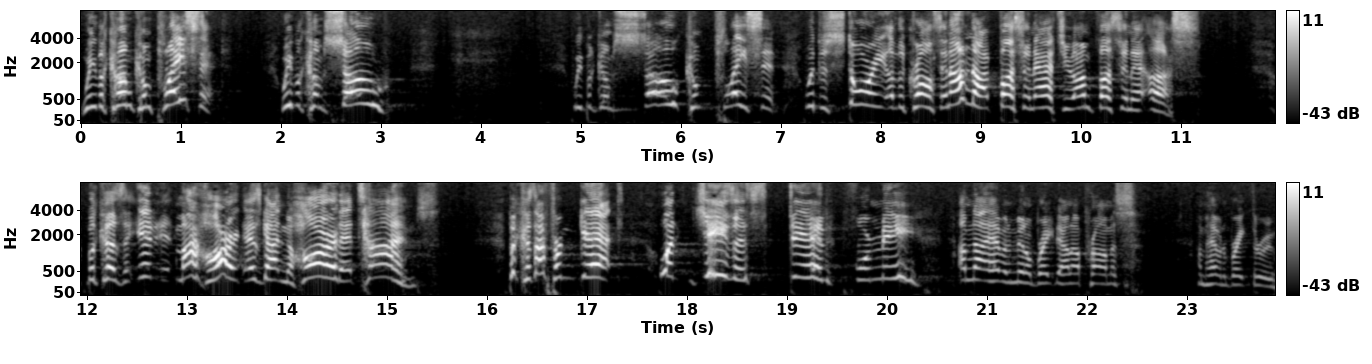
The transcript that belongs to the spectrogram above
We become complacent. We become so we become so complacent with the story of the cross. And I'm not fussing at you, I'm fussing at us because it, it, my heart has gotten hard at times because I forget what Jesus did for me. I'm not having a mental breakdown, I promise. I'm having a breakthrough.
